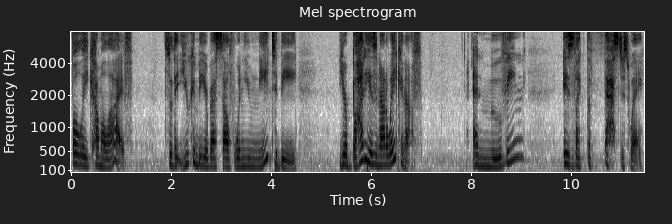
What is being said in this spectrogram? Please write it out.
fully come alive so that you can be your best self when you need to be your body is not awake enough. And moving is like the fastest way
